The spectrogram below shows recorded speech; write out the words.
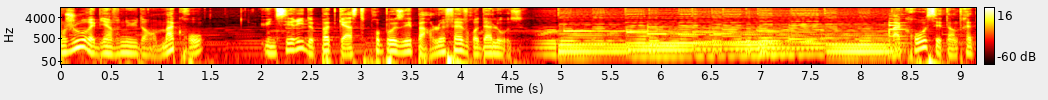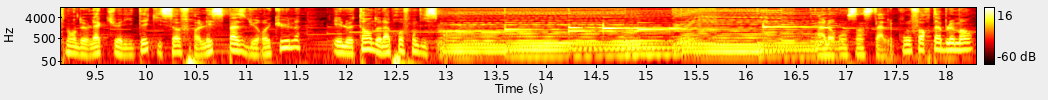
Bonjour et bienvenue dans Macro, une série de podcasts proposés par Lefebvre Dalloz. Macro, c'est un traitement de l'actualité qui s'offre l'espace du recul et le temps de l'approfondissement. Alors on s'installe confortablement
